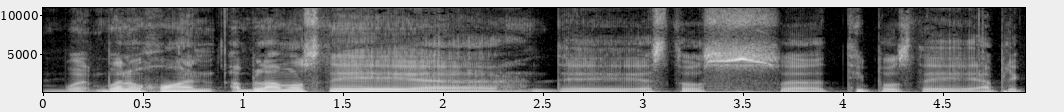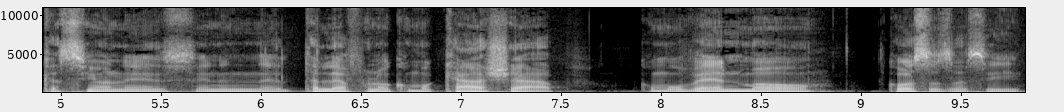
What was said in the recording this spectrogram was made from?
Bueno, Juan, hablamos de, uh, de estos uh, tipos de aplicaciones en el teléfono como Cash App, como Venmo, cosas así.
